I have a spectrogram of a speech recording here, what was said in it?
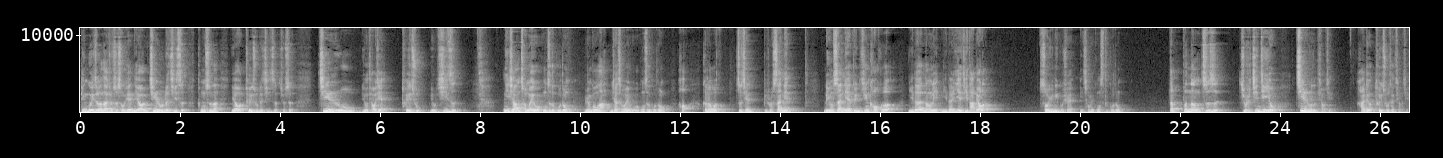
定规则呢，就是首先你要有进入的机制，同时呢也要有退出的机制，就是进入有条件，退出有机制。你想成为我公司的股东员工啊，你想成为我公司的股东，好。可能我之前，比如说三年，利用三年对你进行考核，你的能力、你的业绩达标了，授予你股权，你成为公司的股东。但不能只只就是仅仅有进入的条件，还得有退出的条件。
